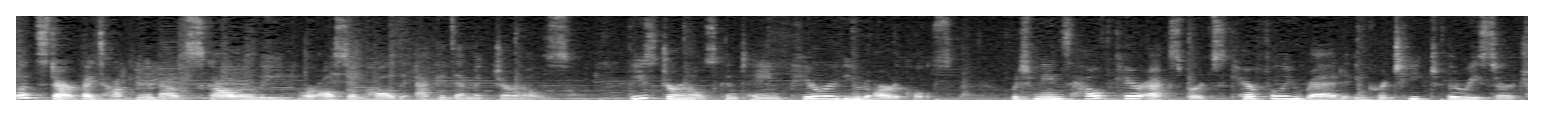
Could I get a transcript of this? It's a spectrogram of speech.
Let's start by talking about scholarly, or also called academic journals. These journals contain peer-reviewed articles, which means healthcare experts carefully read and critiqued the research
